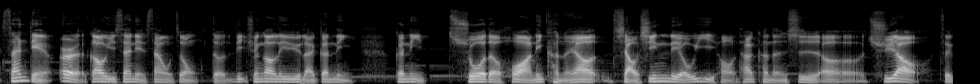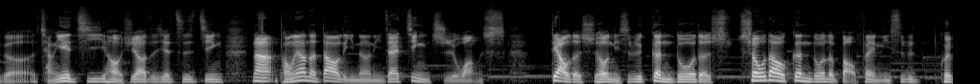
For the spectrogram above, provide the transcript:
三点二高于三点三五这种的利宣告利率来跟你跟你说的话，你可能要小心留意哈，它可能是呃需要。这个抢业绩哈，需要这些资金。那同样的道理呢，你在净值往掉的时候，你是不是更多的收到更多的保费？你是不是会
